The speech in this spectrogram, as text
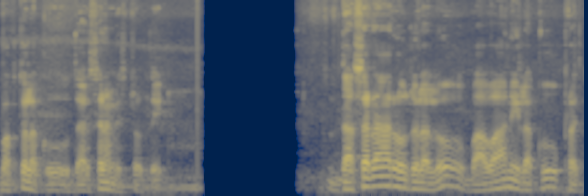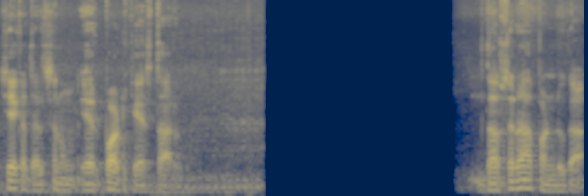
భక్తులకు దర్శనమిస్తుంది. దసరా రోజులలో భవానీలకు ప్రత్యేక దర్శనం ఏర్పాటు చేస్తారు. దసరా పండుగ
